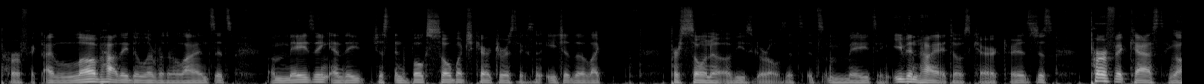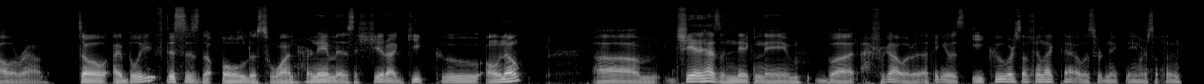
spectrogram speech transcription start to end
perfect. I love how they deliver their lines. It's amazing, and they just invoke so much characteristics in each of the like persona of these girls. It's it's amazing. Even Hayato's character, it's just perfect casting all around. So I believe this is the oldest one. Her name is Shiragiku Ono. Um, she has a nickname, but I forgot what it was. I think it was Iku or something like that was her nickname or something.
